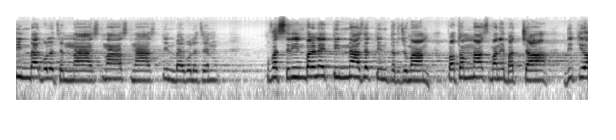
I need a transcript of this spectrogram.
তিনবার বলেছেন নাচ নাচ নাচ তিনবার বলেছেন। মুফাসসিরিন বলেন এই তিন নাচের তিন তর্জমা। প্রথম নাচ মানে বাচ্চা, দ্বিতীয়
